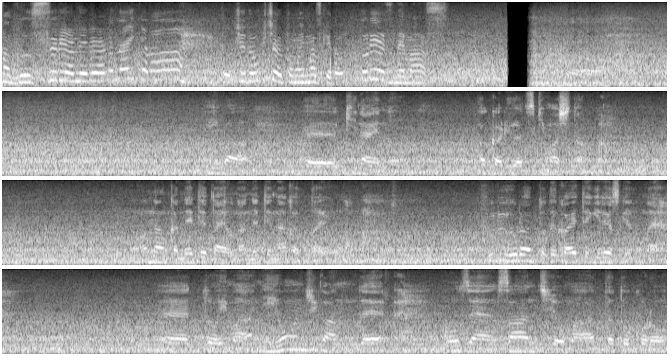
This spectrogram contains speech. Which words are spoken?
まあぐっすりは寝られないかな途中で起きちゃうと思いますけどとりあえず寝ます今、えー機内の明かりがつきましたなんか寝てたような寝てなかったようなフルフラットで快適ですけどね。えーっと今日本時間で午前3時を回ったところ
